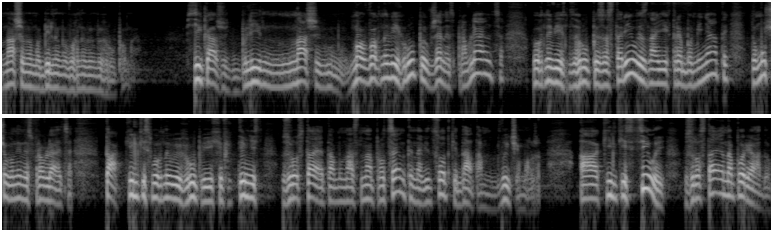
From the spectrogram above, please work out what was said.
нашими мобільними вогневими групами. Всі кажуть, блін, наші вогневі групи вже не справляються. Вогневі групи застаріли, знаю, їх треба міняти, тому що вони не справляються. Так, кількість вогневих груп і їх ефективність зростає там у нас на проценти, на відсотки, да, там двічі може. А кількість цілей зростає на порядок.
